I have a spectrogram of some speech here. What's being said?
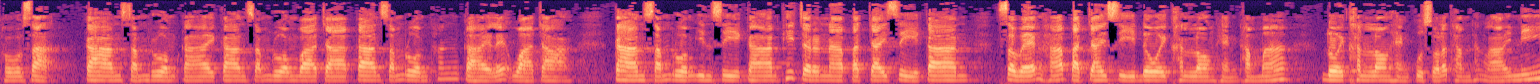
โทสะการสำรวมกาย การสำรวมวาจาการสำรวมทั้งกายและวาจาการสำรวมอินทรีย์การพิจารณาปัจจัยสี่การสแสวงหาปัจจัยสี่โดยคันลองแห่งธรรมะ โดยคันลองแห่งกุศลธรรมทั้งหลายนี้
